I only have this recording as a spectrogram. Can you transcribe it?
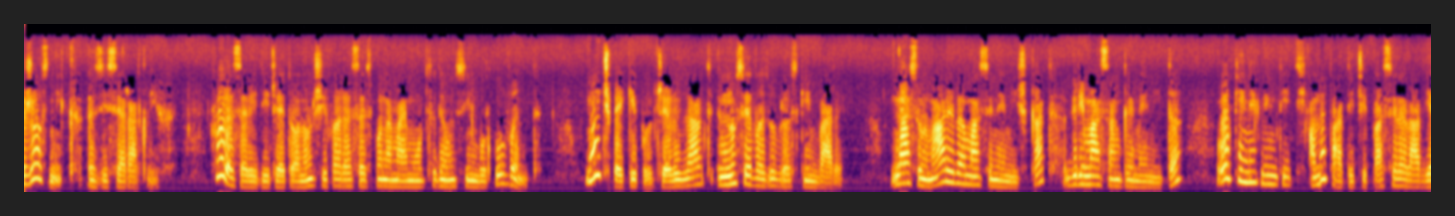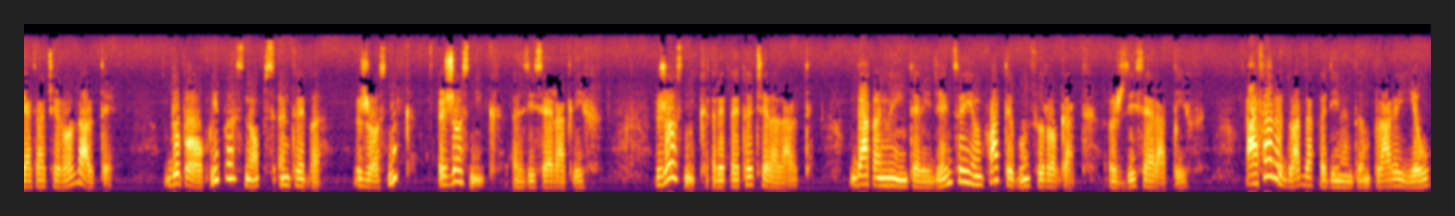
Josnic, zise Ratcliffe, fără să ridice tonul și fără să spună mai mult de un singur cuvânt. Nici pe chipul celuilalt nu se văzu vreo schimbare. Nasul mare rămase nemișcat, grimasa încremenită, Ochii neclintiți nu participaseră la viața celorlalte. După o clipă, Snops întrebă. Josnic? Josnic, zise Ratliff. Josnic, repetă celălalt. Dacă nu inteligență, e un foarte bun surogat, își zise Ratliff. Afară doar dacă din întâmplare eu...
